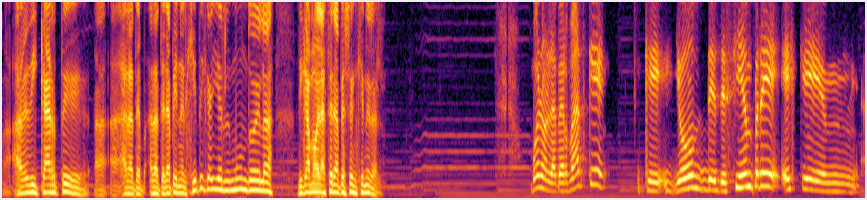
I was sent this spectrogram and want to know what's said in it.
a dedicarte a, la, a, la, terapia energética y el mundo de las, digamos, de las terapias en general? Bueno, la verdad que, que yo desde siempre es que mm,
